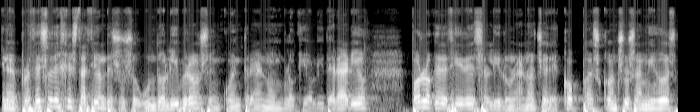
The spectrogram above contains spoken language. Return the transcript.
En el proceso de gestación de su segundo libro se encuentra en un bloqueo literario, por lo que decide salir una noche de copas con sus amigos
